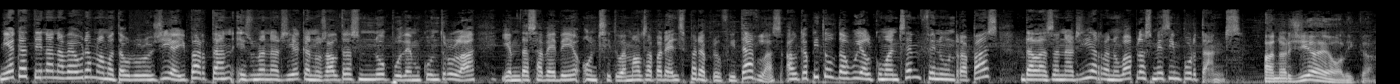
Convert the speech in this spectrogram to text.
N'hi ha que tenen a veure amb la meteorologia i, per tant, és una energia que nosaltres no podem controlar i hem de saber bé on situem els aparells per aprofitar-les. El capítol d'avui el comencem fent un repàs de les energies renovables més importants. Energia eòlica.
